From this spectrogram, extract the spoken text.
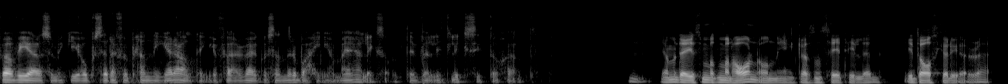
behöva göra så mycket jobb så därför planerar allting i förväg och sen är det bara att hänga med liksom. Det är väldigt lyxigt och skönt. Ja men det är ju som att man har någon egentligen som säger till en. Idag ska du göra det här,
